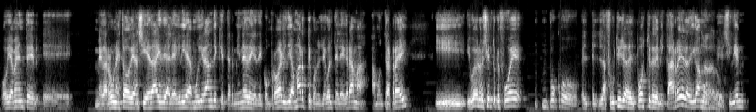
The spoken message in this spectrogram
Obviamente eh, me agarró un estado de ansiedad y de alegría muy grande que terminé de, comprobar el día martes cuando llegó el telegrama a Monterrey. Y, bueno, siento que fue un poco la frutilla del postre de mi carrera, digamos. Eh, si bien,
